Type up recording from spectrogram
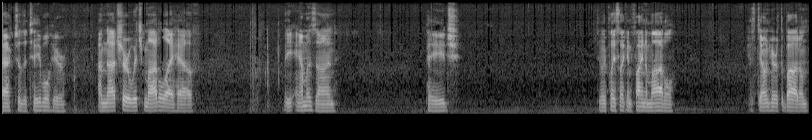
Back to the table here. I'm not sure which model I have. The Amazon page. The only place I can find a model is down here at the bottom.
